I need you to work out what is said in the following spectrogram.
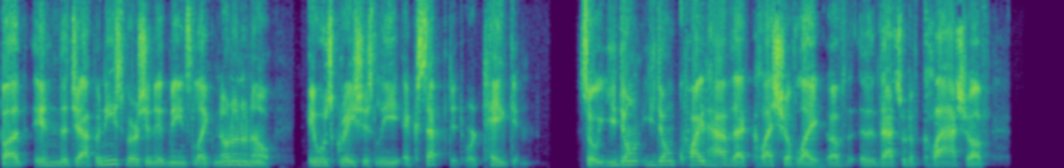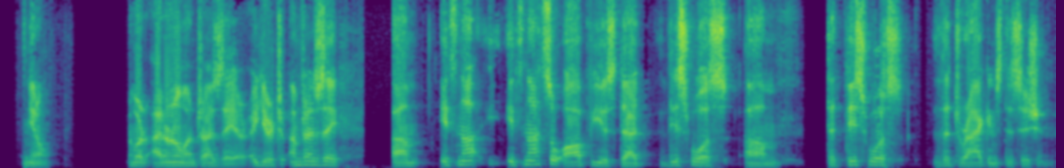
but in the Japanese version, it means like no, no, no, no it was graciously accepted or taken. So you don't you don't quite have that clash of like of uh, that sort of clash of, you know, what I don't know what I'm trying to say. You're, I'm trying to say, um, it's not it's not so obvious that this was um, that this was the dragon's decision.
